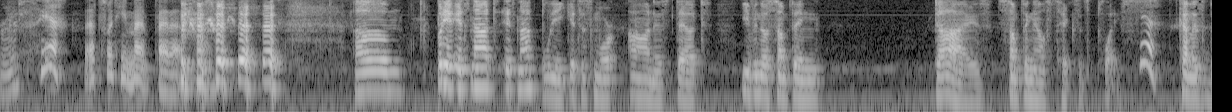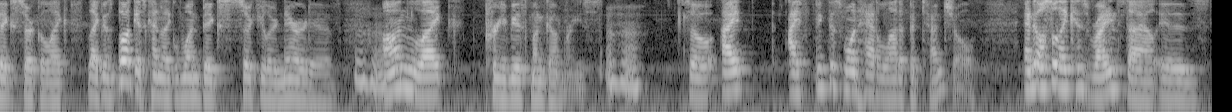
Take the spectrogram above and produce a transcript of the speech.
right? Yeah, that's what he meant by that. Um, but yeah, it's not it's not bleak. It's just more honest that even though something dies, something else takes its place. Yeah. kind of this big circle. Like like this book is kind of like one big circular narrative, Mm-hmm. unlike previous Montgomerys. Mm-hmm. So I I think this one had a lot of potential, and also like his writing style is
